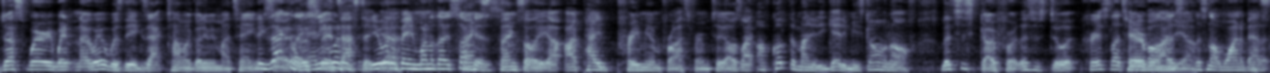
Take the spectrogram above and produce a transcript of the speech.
just where he went nowhere was the exact time I got him in my team. So exactly, it was and he would have, fantastic. you would yeah. have been one of those suckers. Thanks, thanks, Ollie. I, I paid premium price for him too. I was like, I've got the money to get him. He's going off. Let's just go for it. Let's just do it. Chris, let's Terrible move on. Let's, idea. let's not whine about it.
